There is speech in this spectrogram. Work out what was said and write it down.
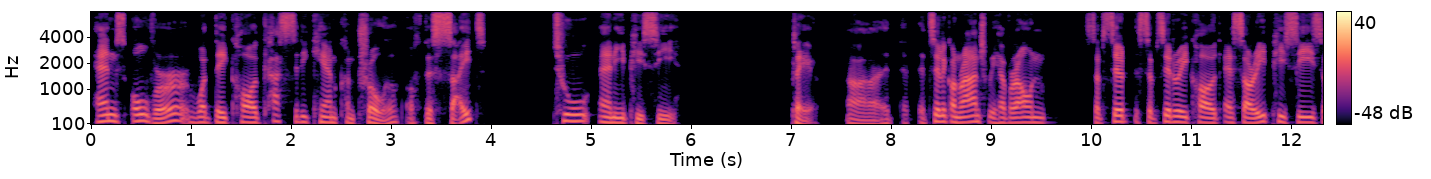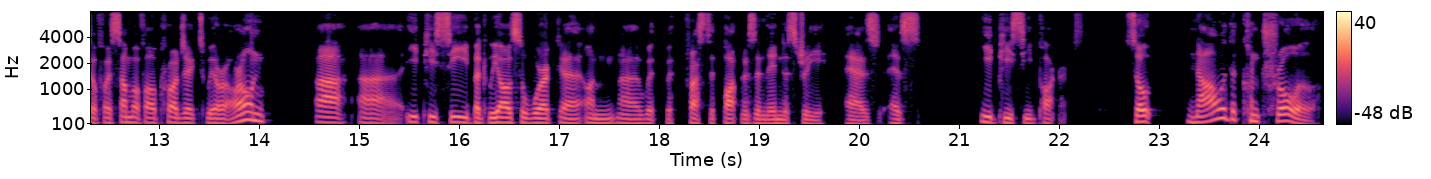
hands over what they call custody and control of the site to an EPC player. Uh, at, at, Silicon Ranch, we have our own subsidi- subsidiary called SREPC. So for some of our projects, we are our own uh, uh, EPC, but we also work uh, on uh, with with trusted partners in the industry as as EPC partners. So now the control,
